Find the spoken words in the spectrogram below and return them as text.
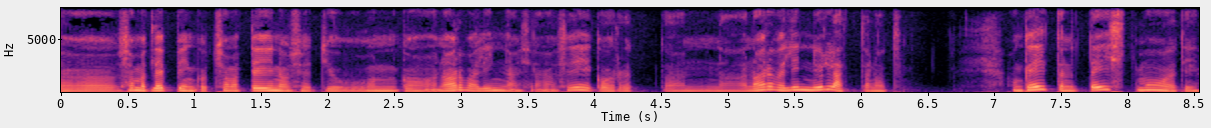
äh,, samad lepingud, samad teenused ju on ka Narva linnas ja seekord on Narva linn üllatanud, on käitunud teistmoodi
